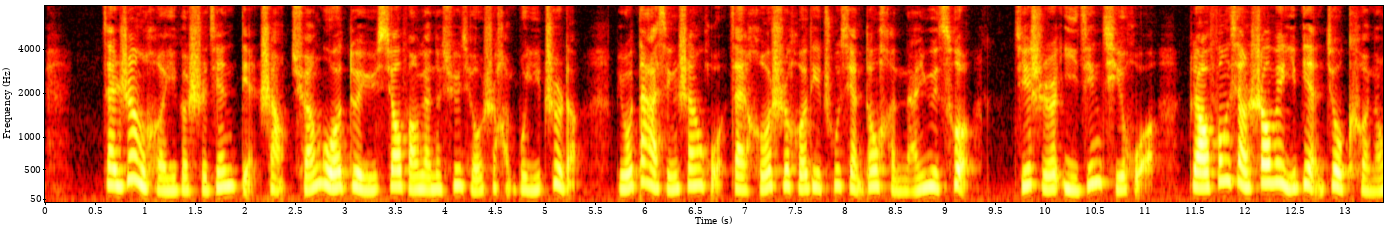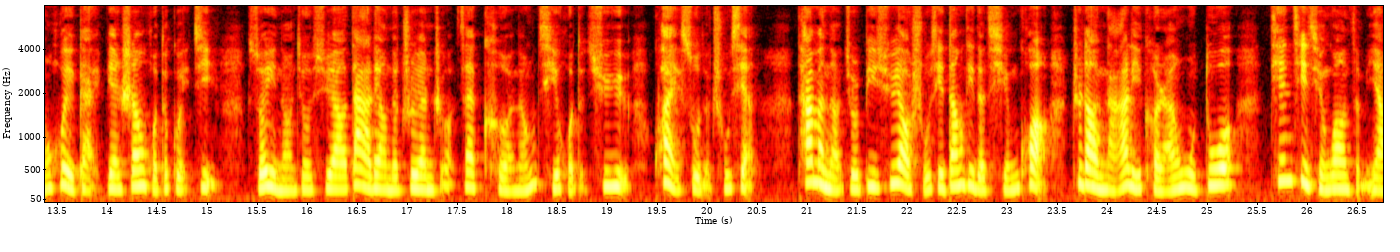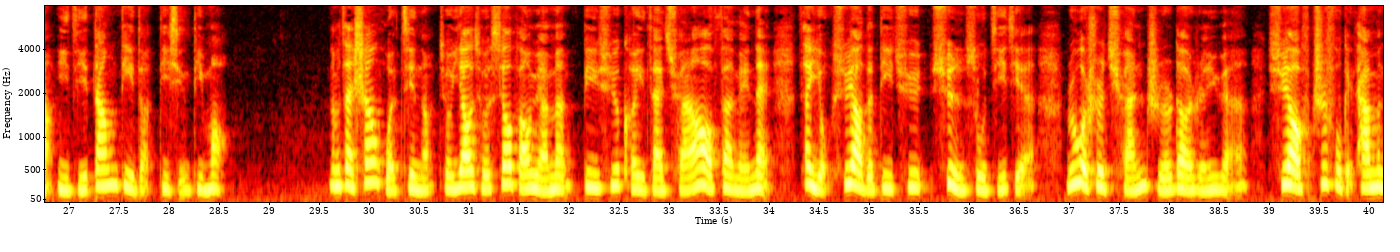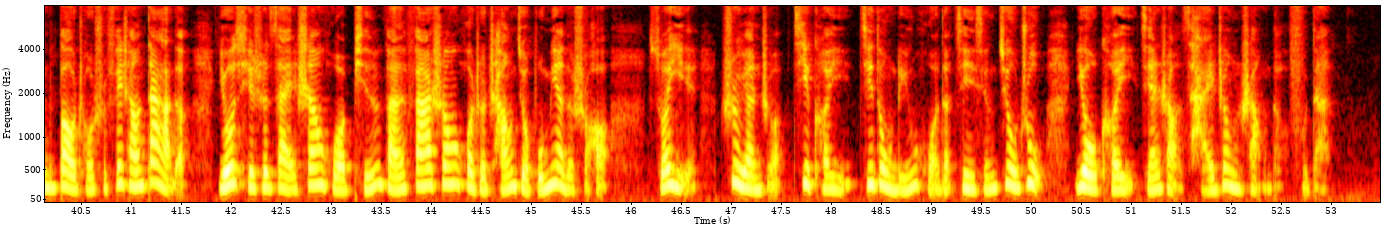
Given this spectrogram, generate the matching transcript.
在任何一个时间点上，全国对于消防员的需求是很不一致的。比如大型山火在何时何地出现都很难预测，即使已经起火，只要风向稍微一变，就可能会改变山火的轨迹。所以呢，就需要大量的志愿者在可能起火的区域快速的出现。他们呢，就是必须要熟悉当地的情况，知道哪里可燃物多，天气情况怎么样，以及当地的地形地貌。那么在山火季呢，就要求消防员们必须可以在全澳范围内，在有需要的地区迅速集结。如果是全职的人员，需要支付给他们的报酬是非常大的，尤其是在山火频繁发生或者长久不灭的时候。所以，志愿者既可以机动灵活地进行救助，又可以减少财政上的负担。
